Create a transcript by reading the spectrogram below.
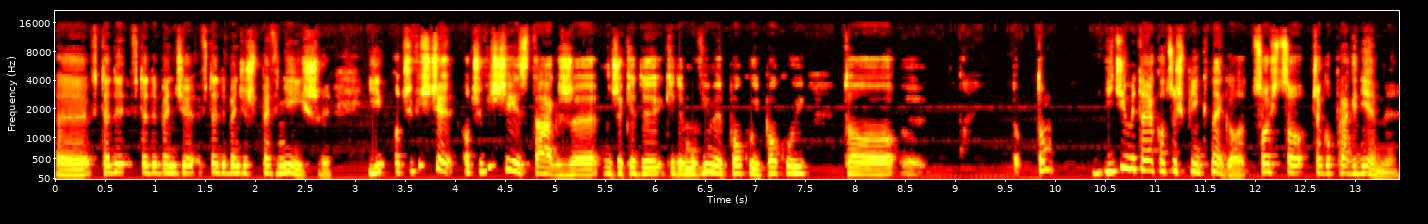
E, wtedy, wtedy, będzie, wtedy będziesz pewniejszy. I oczywiście, oczywiście jest tak, że, że kiedy, kiedy mówimy pokój, pokój, to, e, to, to widzimy to jako coś pięknego, coś, co, czego pragniemy.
